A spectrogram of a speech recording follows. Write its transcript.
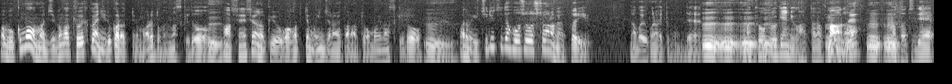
まあ、僕もまあ自分が教育界にいるからっていうのもあると思いますけど、うん。まあ、先生の給与が上がってもいいんじゃないかなとは思いますけど、うん。まあ、でも一律で保証しちゃうのもやっぱりなんか良くないと思うんで、まあ、競争原理が働くような形で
